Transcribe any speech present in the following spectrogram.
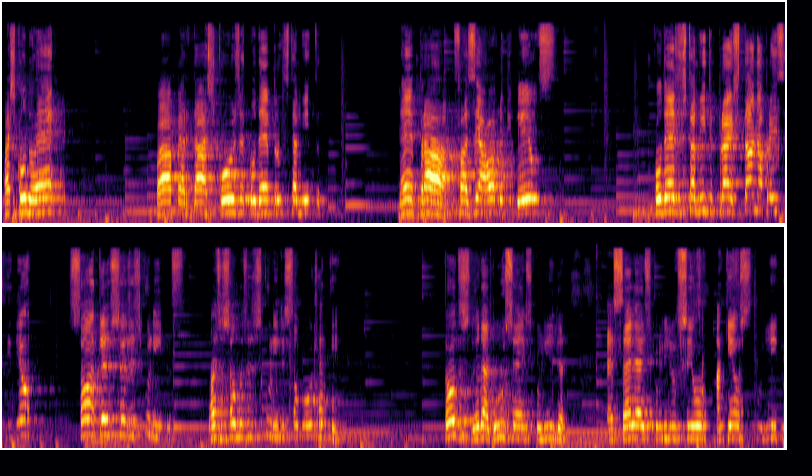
mas quando é para apertar as coisas, quando é para justamente né, para fazer a obra de Deus, quando é justamente para estar na presença de Deus, só aqueles seus escolhidos. Nós somos os escolhidos, somos hoje aqui. Todos, Dona Dulce é escolhida, é Célia é escolhida, o Senhor aqui é o escolhido,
